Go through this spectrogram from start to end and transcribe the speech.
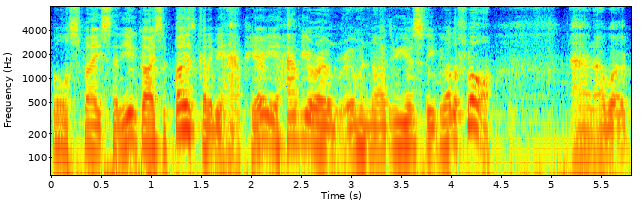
floor space. Then you guys are both going to be happier. You have your own room and neither of you are sleeping on the floor. And I won't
